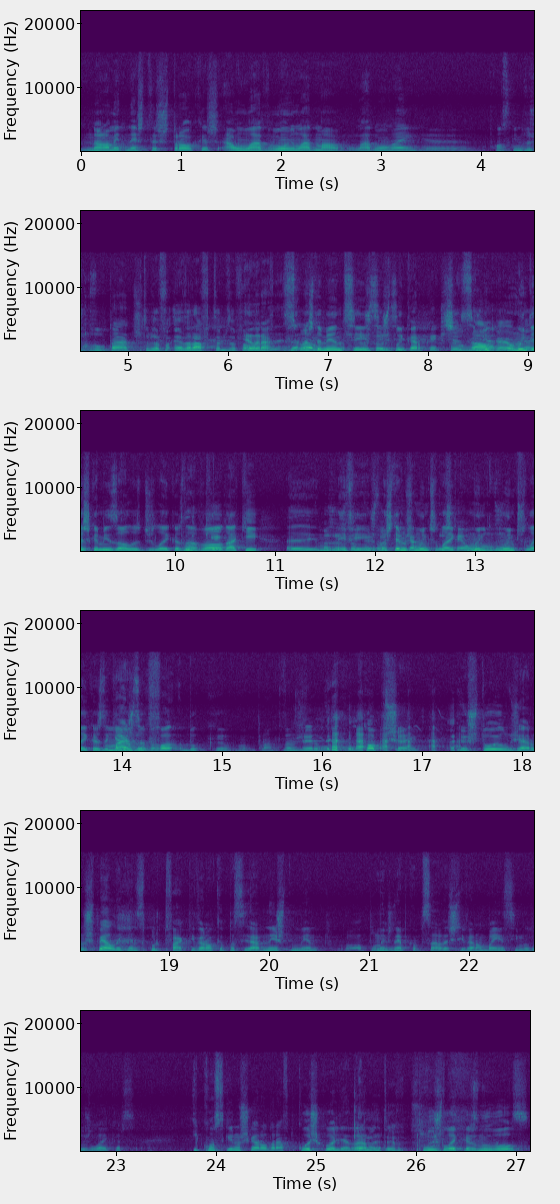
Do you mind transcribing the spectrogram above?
normalmente nestas trocas há um lado bom e um lado mau. O lado bom vem, uh, conseguimos os resultados. A, é draft, estamos a falar. É draft. Supostamente, sim. Estou sim, a explicar porque é que sim. estou Sim, a okay, okay. Muitas camisolas dos Lakers Porque... à volta. Aqui, uh, enfim, estou, estou hoje temos muitos, Lakers, é um, muito, muitos Lakers daqui mais à nossa do que, volta. do que Pronto, vamos ver o, o copo cheio. Eu estou a elogiar os Pelicans porque, de facto, tiveram capacidade neste momento, ou pelo menos na época passada, estiveram bem acima dos Lakers e conseguiram chegar ao draft com a escolha dada pelos Lakers no bolso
